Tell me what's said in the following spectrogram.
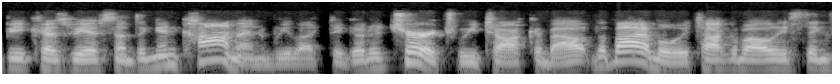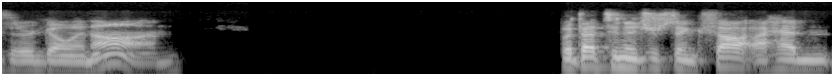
because we have something in common. We like to go to church. We talk about the Bible. We talk about all these things that are going on. But that's an interesting thought. I hadn't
